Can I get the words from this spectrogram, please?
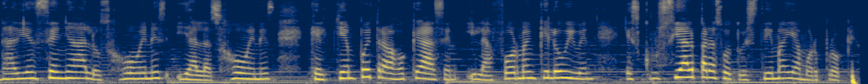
Nadie enseña a los jóvenes y a las jóvenes que el tiempo de trabajo que hacen y la forma en que lo viven es crucial para su autoestima y amor propio.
